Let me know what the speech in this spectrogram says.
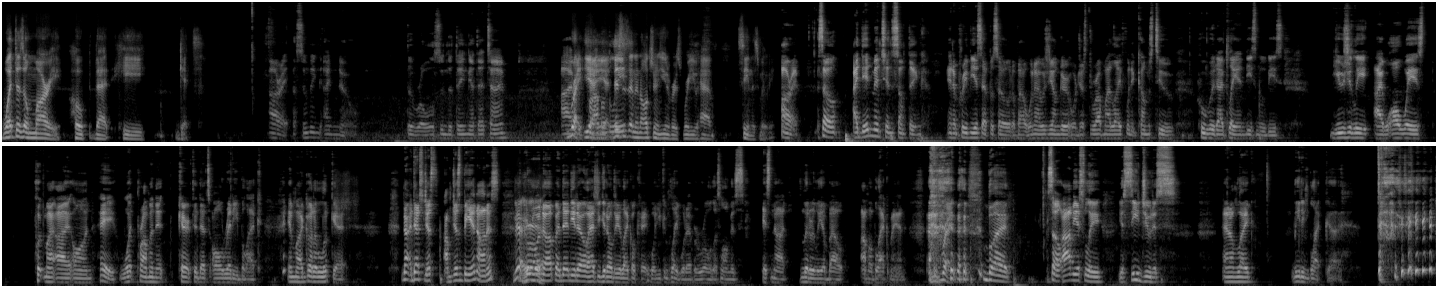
What does omari hope that he gets All right, assuming I know the roles in the thing at that time, I right yeah, yeah this is in an alternate universe where you have seen this movie All right. So I did mention something in a previous episode about when I was younger or just throughout my life when it comes to who would I play in these movies. Usually I will always put my eye on, hey, what prominent character that's already black am I gonna look at? No, that's just I'm just being honest yeah growing up and then you know as you get older you're like okay well you can play whatever role as long as it's not literally about i'm a black man Right. but so obviously you see judas and i'm like leading black guy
